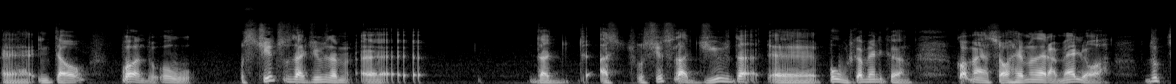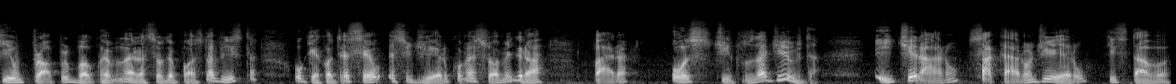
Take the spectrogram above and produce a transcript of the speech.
É, então, quando o, os títulos da dívida é, da, as, os títulos da dívida é, pública americana começam a remunerar melhor do que o próprio banco remunera seu depósito à vista, o que aconteceu? Esse dinheiro começou a migrar para os títulos da dívida e tiraram, sacaram dinheiro que estava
